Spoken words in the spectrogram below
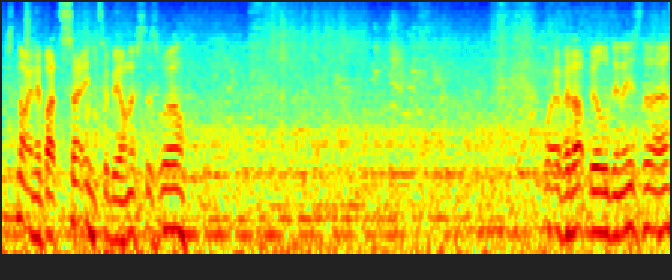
It's not in a bad setting, to be honest, as well. whatever that building is there.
